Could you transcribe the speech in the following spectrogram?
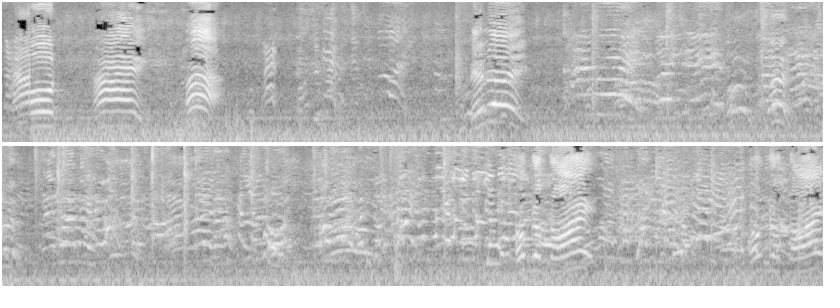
Nào, một hai ba đếm đi không được nói. Không được nói.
